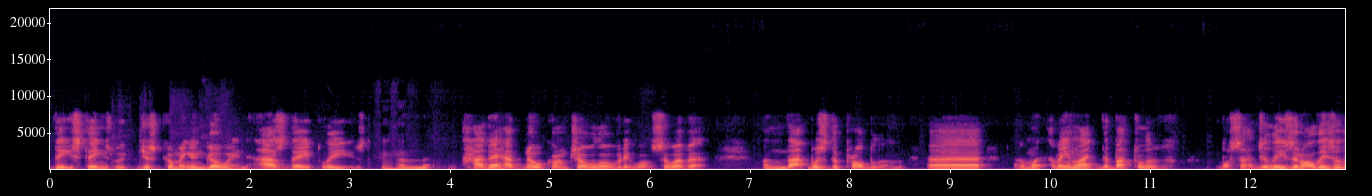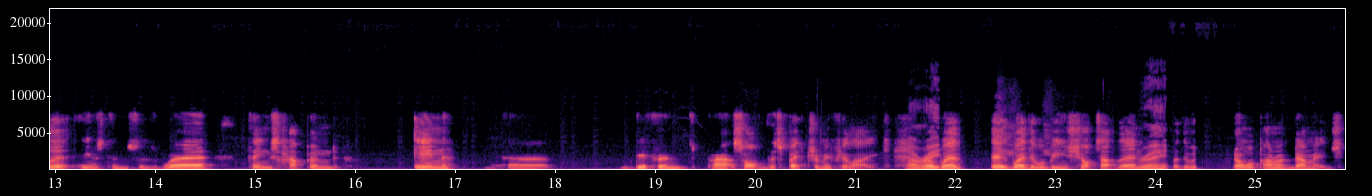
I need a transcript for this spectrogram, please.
these things were just coming and going as they pleased, mm-hmm. and had, they had no control over it whatsoever. And that was the problem. Uh, I mean, like the Battle of Los Angeles and all these other instances where things happened in uh, different parts of the spectrum, if you like, All right. where they, where they were being shot at then, Right. but there was no apparent damage.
